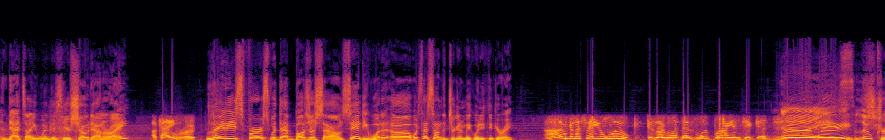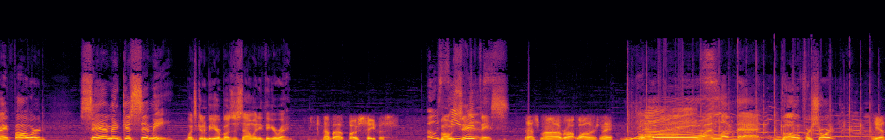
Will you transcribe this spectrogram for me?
And that's how you win this here showdown, all right? Okay. All right. Ladies first with that buzzer sound. Sandy, what uh what's that sound that you're gonna make when you think you're right? I'm going to say Luke because I want those Luke Bryan tickets. Nice. Luke. Straightforward. Sam and Kissimmee. What's gonna be your buzzer sound when you think you're right? How about Bo Cephas? Bocephus? Bocephus. That's my Rottweiler's name. Oh, I love that. Bo for short? Yes.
